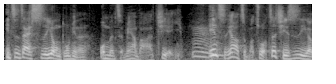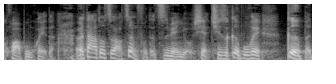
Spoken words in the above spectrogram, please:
一直在试用毒品的人，我们怎么样把它戒瘾？嗯，因此要怎么做？这其实是一个跨部会的，而大家都知道，政府的资源有限，其实各部会各本。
